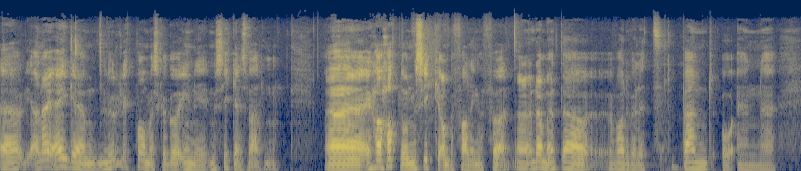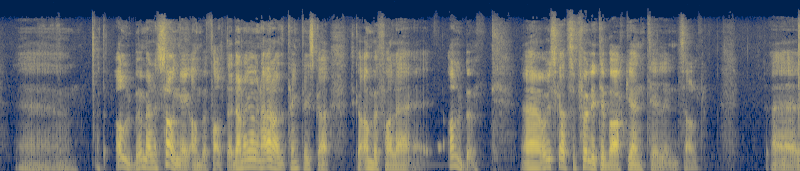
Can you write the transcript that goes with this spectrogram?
Uh, ja, nei, jeg um, lurer litt på om jeg skal gå inn i musikkens verden. Uh, jeg har hatt noen musikkanbefalinger før. Uh, da, var det vel et band og en et album eller sang jeg anbefalte. Denne gangen her hadde jeg tenkt jeg skal, skal anbefale album. Uh, og vi skal selvfølgelig tilbake igjen til en sånn uh,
